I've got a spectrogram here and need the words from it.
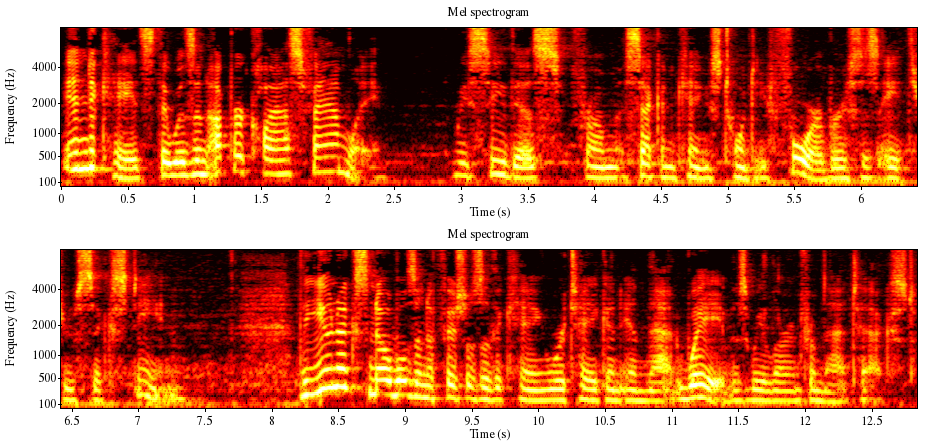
indicates there was an upper class family. We see this from 2 Kings 24, verses 8 through 16. The eunuchs, nobles, and officials of the king were taken in that wave, as we learn from that text.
